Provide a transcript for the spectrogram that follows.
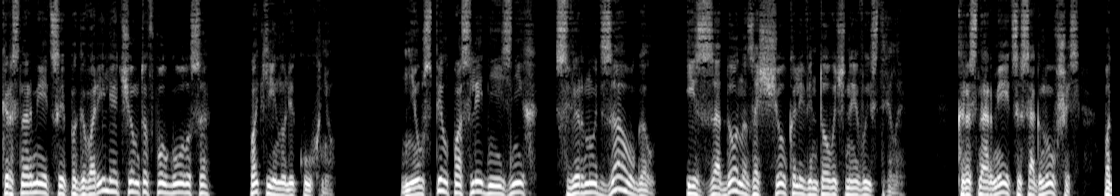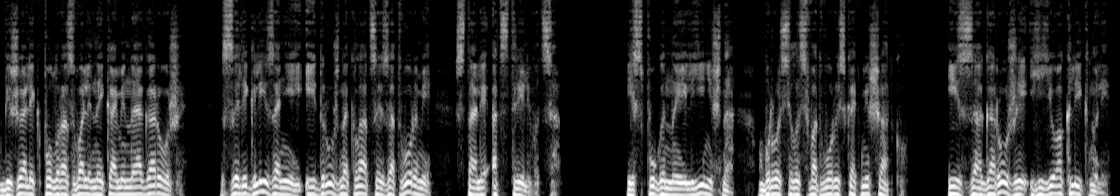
Красноармейцы поговорили о чем-то в полголоса, покинули кухню. Не успел последний из них свернуть за угол, из задона защелкали винтовочные выстрелы. Красноармейцы, согнувшись, подбежали к полуразваленной каменной огороже, залегли за ней и, дружно клацая затворами, стали отстреливаться. Испуганная Ильинична бросилась во двор искать Мишатку. Из-за огорожи ее окликнули.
